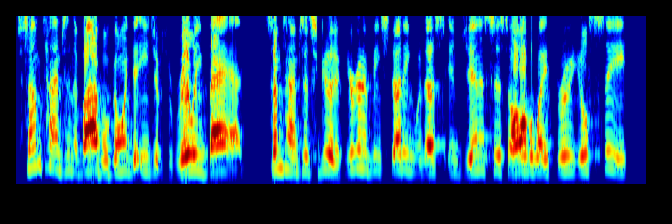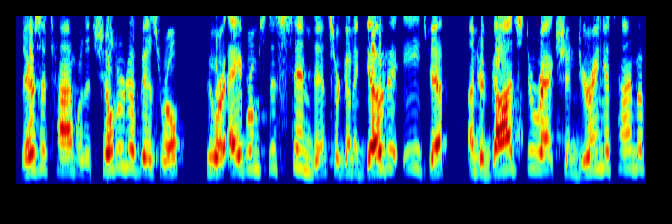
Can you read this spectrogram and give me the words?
sometimes in the Bible, going to Egypt's really bad. Sometimes it's good. If you're going to be studying with us in Genesis all the way through, you'll see there's a time where the children of Israel, who are Abram's descendants, are going to go to Egypt under God's direction during a time of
